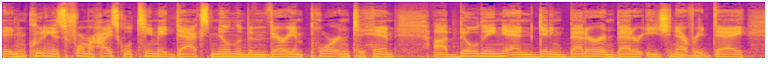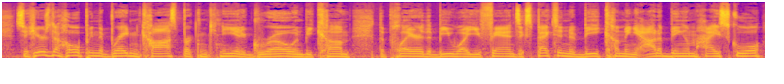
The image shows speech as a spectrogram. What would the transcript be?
including his former high school teammate Dax Milne, have been very important to him, uh, building and getting better and better each and every day. So here's the hoping that Braden Cosper can continue to grow and become the player that BYU fans expect him to be coming out of Bingham High School.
